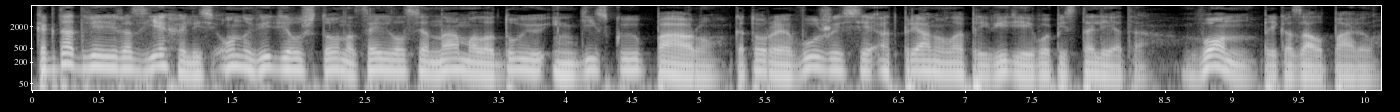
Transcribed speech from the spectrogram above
Когда двери разъехались, он увидел, что нацелился на молодую индийскую пару, которая в ужасе отпрянула при виде его пистолета. «Вон!» – приказал Павел.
